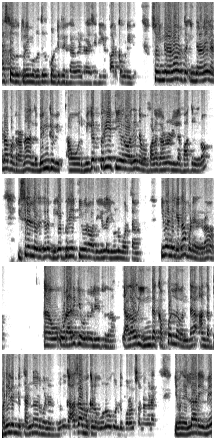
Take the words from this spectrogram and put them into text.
ஆஸ்தோது துறைமுகத்துக்கு கொண்டு போயிருக்காங்கன்ற செய்திகள் பார்க்க முடியுது. ஸோ இந்த நிலவரத்தை இந்த நிலையில என்ன பண்றான்னா அந்த பென்குவித் அவன் ஒரு மிகப்பெரிய தீவிரவாதி நம்ம பல காணொலியில பார்த்துருக்கிறோம். இஸ்ரேல்ல இருக்கிற மிகப்பெரிய தீவிரவாதிகள்ல இவனும் ஒருத்தவன் இவன் இன்னைக்கு என்ன பண்ணிருக்கிறான் ஒரு அறிக்கை ஒண்ணு வெளியிட்டிருக்கிறான். அதாவது இந்த கப்பல்ல வந்த அந்த பனிரெண்டு தன்னார்வலர்களும் காசா மக்களுக்கு உணவு கொண்டு போறோம்னு சொன்னாங்களே இவங்க எல்லாரையுமே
